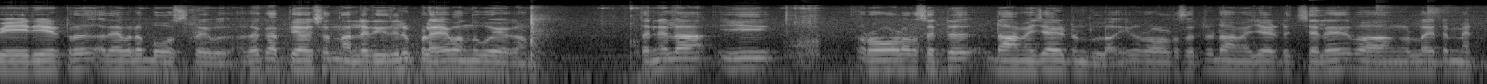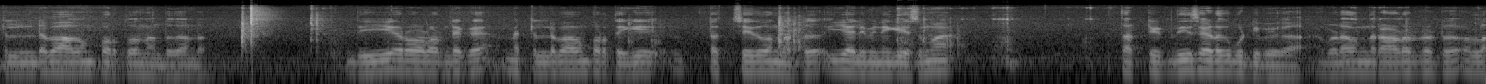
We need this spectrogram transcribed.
വേരിയേറ്റർ അതേപോലെ ബോസ് ഡ്രൈവ് അതൊക്കെ അത്യാവശ്യം നല്ല രീതിയിൽ പ്ലേ വന്നു പോയേക്കാണ്. തന്നെയല്ല ഈ റോളർ സെറ്റ് ഡാമേജ് ആയിട്ടുണ്ടല്ലോ. ഈ റോളർ സെറ്റ് ഡാമേജ് ആയിട്ട് ചില ഭാഗങ്ങളിലായിട്ട് മെറ്റലിന്റെ ഭാഗം പുറത്ത് വന്നിട്ടുണ്ട് ഇത് ഈ റോളറിന്റെയൊക്കെ മെറ്റലിന്റെ ഭാഗം പുറത്തേക്ക് ടച്ച് ചെയ്ത് വന്നിട്ട് ഈ അലുമിനിയം കേസും തട്ടിയിട്ട് ഈ സൈഡൊക്കെ പൊട്ടിപ്പോയിക്കുക ഇവിടെ ഒന്നരാടോട്ട് ഉള്ള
